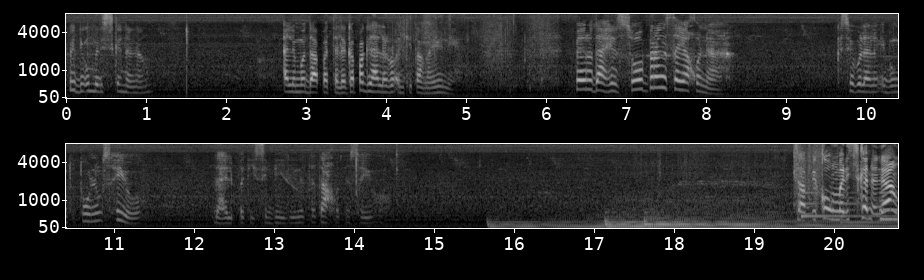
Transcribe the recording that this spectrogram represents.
pwedeng umalis ka na lang. Alam mo, dapat talaga paglalaroan kita ngayon, eh. Pero dahil sobrang saya ko na, kasi wala nang ibang tutulong sa'yo, dahil pati si Billy natatakot na sa'yo. Sabi ko, umalis ka na lang!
